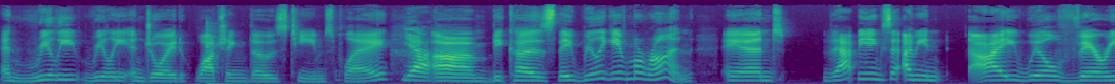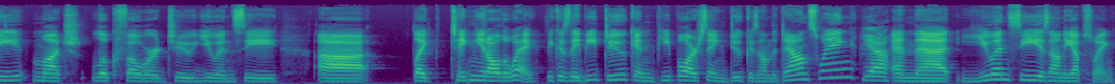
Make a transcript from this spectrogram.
and really, really enjoyed watching those teams play. Yeah. Um, because they really gave them a run. And that being said, I mean, I will very much look forward to UNC uh, like taking it all the way because they beat Duke and people are saying Duke is on the downswing. Yeah. And that UNC is on the upswing.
